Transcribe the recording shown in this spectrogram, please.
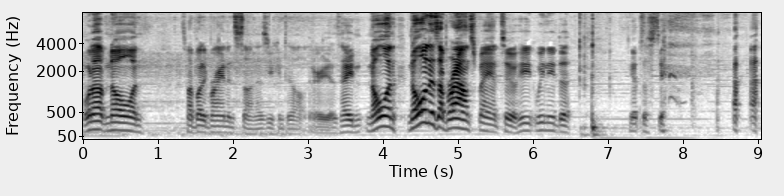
What up, Nolan? It's my buddy Brandon's son, as you can tell. There he is. Hey, Nolan. Nolan is a Browns fan too. He. We need to get this.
